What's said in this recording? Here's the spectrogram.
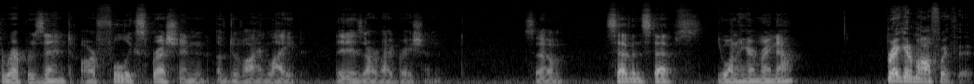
to represent our full expression of divine light that is our vibration. So, seven steps. You want to hear them right now? Breaking them off with it.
